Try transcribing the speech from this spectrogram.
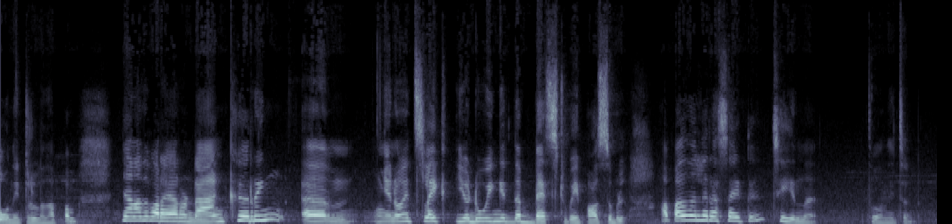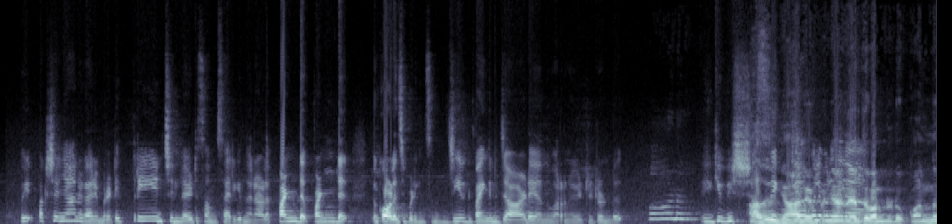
തോന്നിയിട്ടുള്ളത്. അപ്പം ഞാനത് പറയാറുണ്ട് anchoring you know it's like you doing it the best way possible അപ്പോൾ അത് നല്ല രസമായിട്ട് ചെയ്യുന്ന തോന്നിയിട്ടുണ്ട്. പക്ഷേ ഞാനൊരു കാര്യം പറയട്ടെ ഇത്രയും ചില്ലായിട്ട് സംസാരിക്കുന്ന ഒരാൾ പണ്ട് പണ്ട് കോളേജ് പഠിക്കുന്ന സമയത്ത് ജീവിതം ഭയങ്കര ജാടയാന്ന് പറഞ്ഞു കേട്ടിട്ടുണ്ട്. എനിക്ക് വിശ്വാസം വിശ്വസിക്കാൻ ഞാൻ ഞാൻ നേരത്തെ പറഞ്ഞിട്ടുണ്ട് അന്ന്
